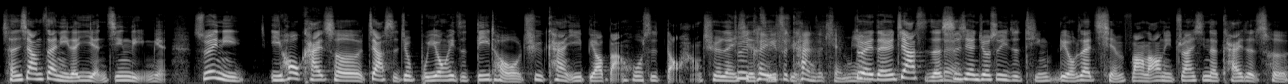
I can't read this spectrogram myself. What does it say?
成像在你的眼睛里面，所以你以后开车驾驶就不用一直低头去看仪表板或是导航确认一些可以一直看着前面。对，等于驾驶的视线就是一直停留在前方，然后你专心的开着车，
